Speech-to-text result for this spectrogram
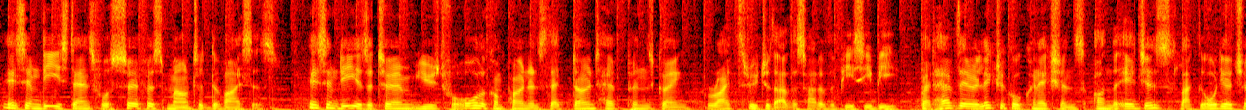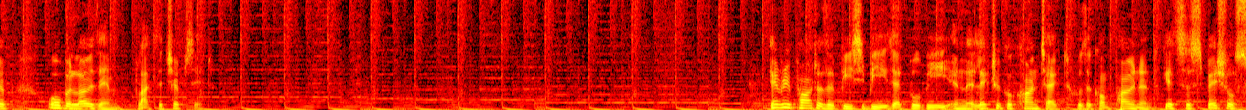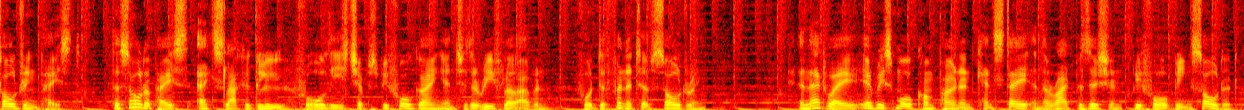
SMD stands for Surface Mounted Devices. SMD is a term used for all the components that don't have pins going right through to the other side of the PCB, but have their electrical connections on the edges like the audio chip or below them like the chipset. Every part of the PCB that will be in electrical contact with a component gets a special soldering paste. The solder paste acts like a glue for all these chips before going into the reflow oven for definitive soldering. In that way, every small component can stay in the right position before being soldered.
